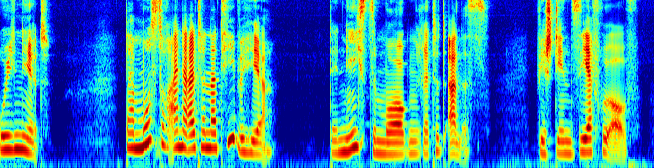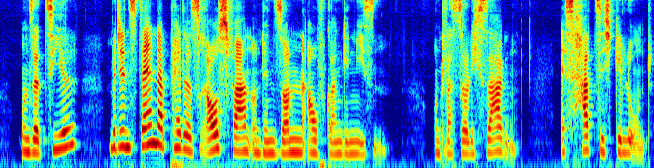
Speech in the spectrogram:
ruiniert. Da muss doch eine Alternative her. Der nächste Morgen rettet alles. Wir stehen sehr früh auf. Unser Ziel? Mit den Stand-Up-Pedals rausfahren und den Sonnenaufgang genießen. Und was soll ich sagen? Es hat sich gelohnt.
